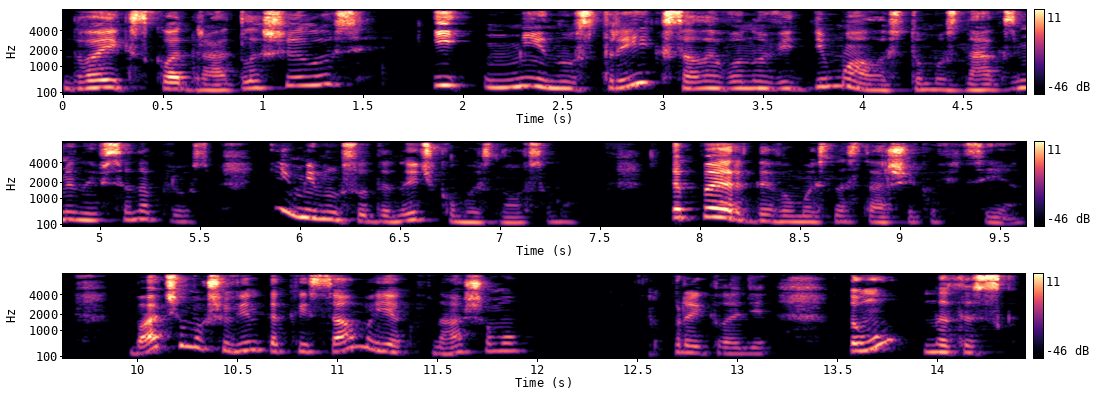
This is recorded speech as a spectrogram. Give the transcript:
2х квадрат лишилось, і мінус 3х, але воно віднімалось, тому знак змінився на плюс. І мінус одиничку ми зносимо. Тепер дивимось на старший коефіцієнт. Бачимо, що він такий самий, як в нашому прикладі. Тому натиск...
